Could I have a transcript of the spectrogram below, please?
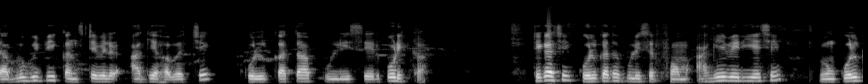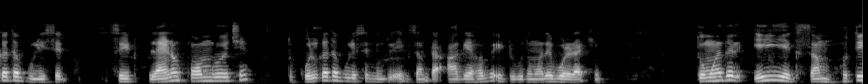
ডাব্লিউবিপি কনস্টেবলের আগে হবে হচ্ছে কলকাতা পুলিশের পরীক্ষা। ঠিক আছে? কলকাতা পুলিশের ফর্ম আগে বেরিয়েছে এবং কলকাতা পুলিশের সিট প্ল্যানও ফর্ম রয়েছে। তো কলকাতা পুলিশের কিন্তু এক্সামটা আগে হবে, এটুকু তোমাদের বলে রাখি। তোমাদের এই এক্সাম হতে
